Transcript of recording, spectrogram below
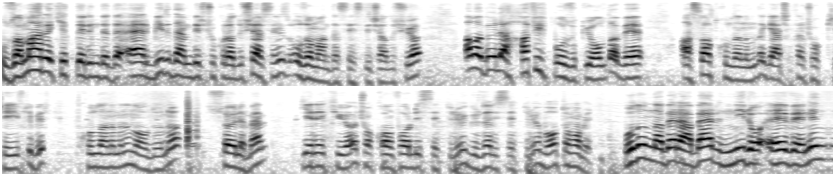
uzama hareketlerinde de eğer birden bir çukura düşerseniz o zaman da sesli çalışıyor. Ama böyle hafif bozuk yolda ve asfalt kullanımında gerçekten çok keyifli bir kullanımının olduğunu söylemem gerekiyor. Çok konforlu hissettiriyor, güzel hissettiriyor bu otomobil. Bununla beraber Niro EV'nin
